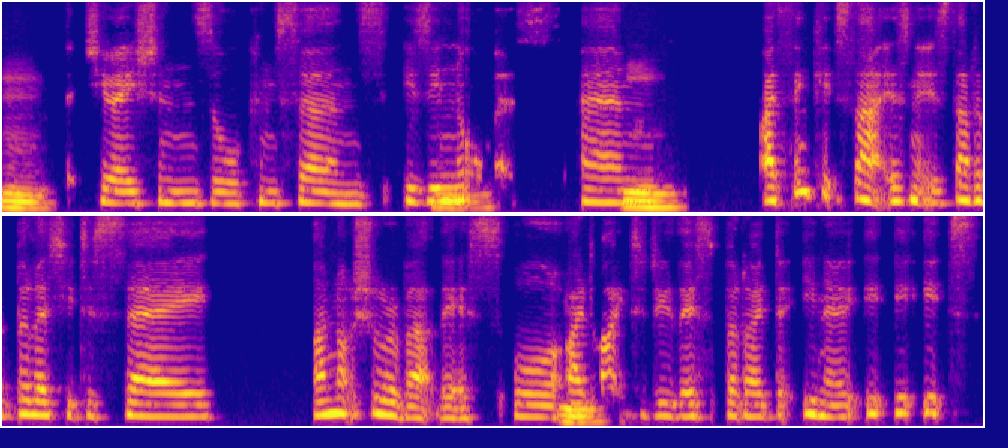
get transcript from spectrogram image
mm. situations or concerns is hmm. enormous. And hmm. I think it's that, isn't it? It's that ability to say, I'm not sure about this, or mm. I'd like to do this, but I, you know, it, it, it's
